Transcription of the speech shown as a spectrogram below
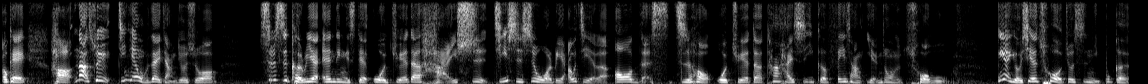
OK，好，那所以今天我们在讲就是说。是不是 career ending mistake？我觉得还是，即使是我了解了 all this 之后，我觉得它还是一个非常严重的错误。因为有些错就是你不可，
